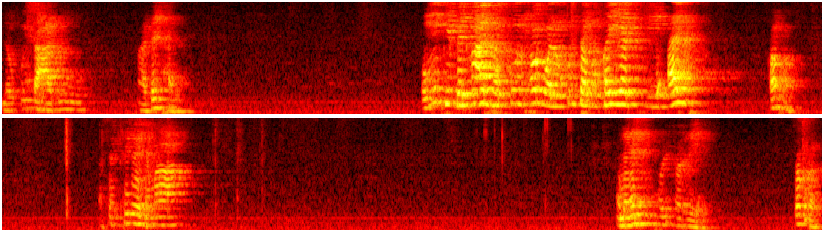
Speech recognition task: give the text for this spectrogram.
لو كنت عدو هتجهل. وممكن بالمعرفة تكون حر ولو كنت مقيد في ألف قمص عشان كده يا جماعة العلم والحرية شكرا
